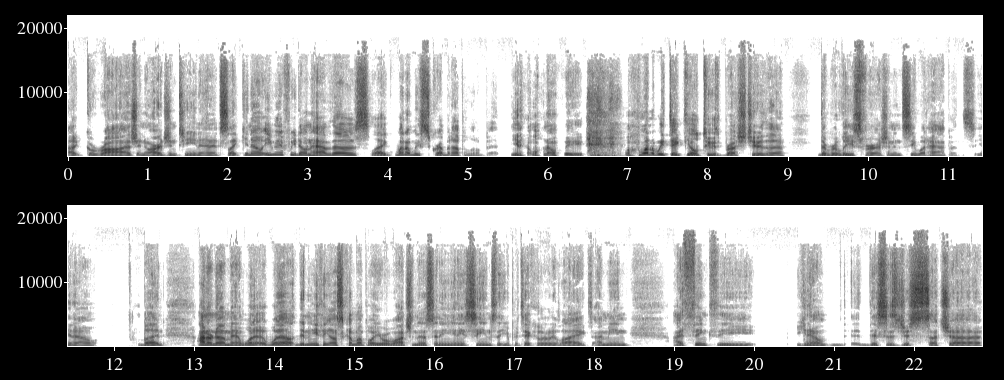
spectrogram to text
a garage in Argentina, and it's like you know, even if we don't have those, like, why don't we scrub it up a little bit? You know, why don't we, why don't we take the old toothbrush to the the release version and see what happens, you know. But I don't know, man. What what else? Did anything else come up while you were watching this? Any any scenes that you particularly liked? I mean, I think the you know this is just such a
